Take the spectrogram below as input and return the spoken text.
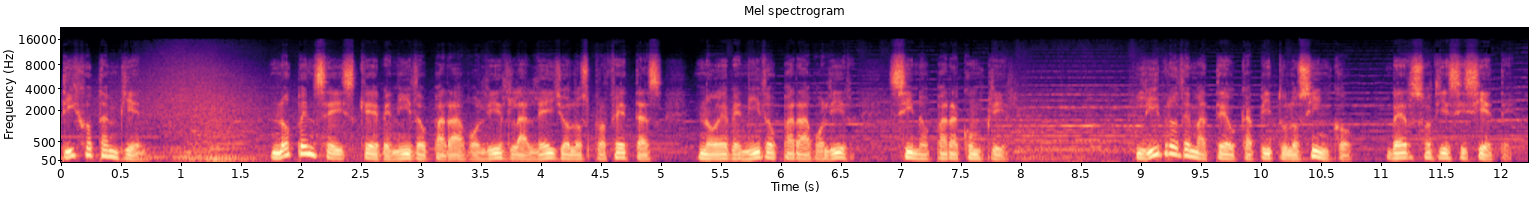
Dijo también, No penséis que he venido para abolir la ley o los profetas, no he venido para abolir, sino para cumplir. Libro de Mateo capítulo 5, verso 17.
